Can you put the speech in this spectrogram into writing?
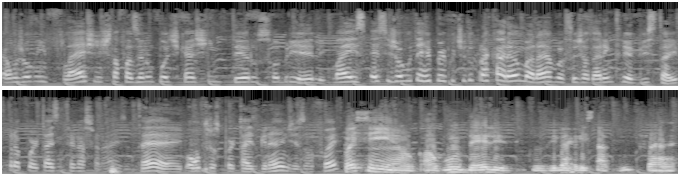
é um jogo em Flash, a gente tá fazendo um podcast inteiro sobre ele. Mas esse jogo tem repercutido pra caramba, né? Vocês já deram entrevista aí pra portais internacionais, até outros portais grandes, não foi? Pois sim, al- alguns deles, inclusive a revista Viva,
